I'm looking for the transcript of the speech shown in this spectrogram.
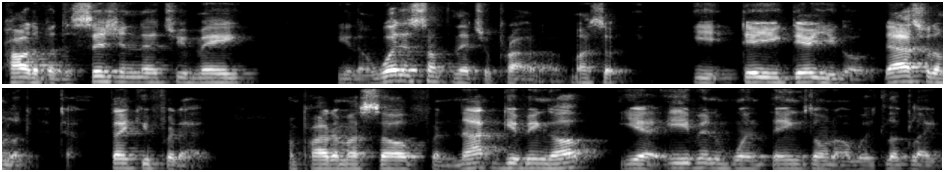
proud of a decision that you made? You know, what is something that you're proud of? Myself, there you, there you go. That's what I'm looking at. Thank you for that. I'm proud of myself for not giving up. Yeah, even when things don't always look like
